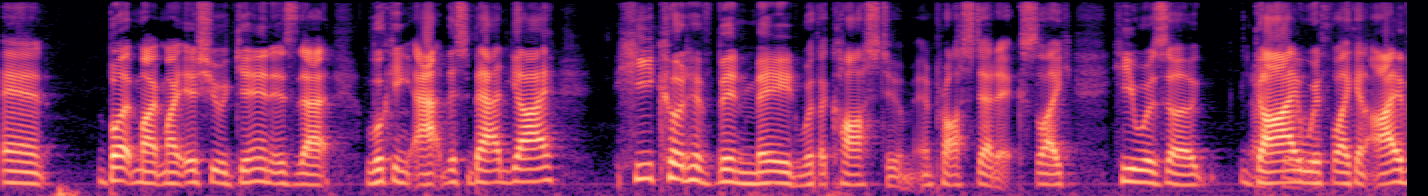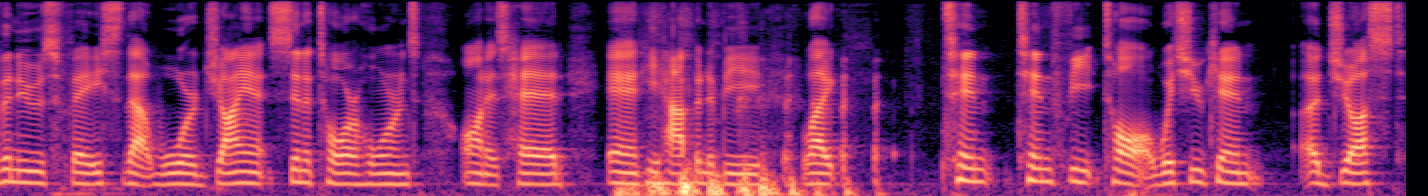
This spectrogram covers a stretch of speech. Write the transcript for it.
and but my, my issue again is that looking at this bad guy, he could have been made with a costume and prosthetics. Like he was a guy with like an Ivanhoe's face that wore giant centaur horns on his head, and he happened to be like 10, 10 feet tall, which you can adjust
